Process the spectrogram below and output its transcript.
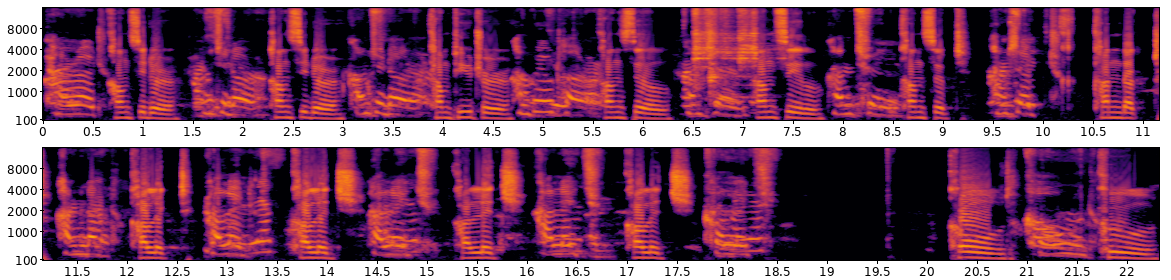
Correct. Consider consider, consider. Consider, computer. Computer, council Council. council concept. Concept, conduct. Conduct, collect. Collect, college. College, college. College, college. College, cold. Cold, cool.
